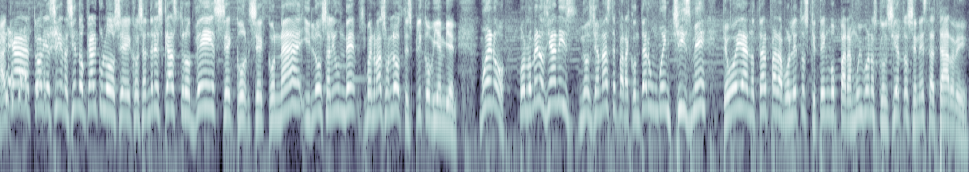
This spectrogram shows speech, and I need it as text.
Acá todavía siguen haciendo cálculos. Eh, José Andrés Castro D, C con, A y luego salió un D. Bueno, más o menos te explico bien, bien. Bueno, por lo menos, Yanis, nos llamaste para contar un buen chisme. Te voy a anotar para boletos que tengo para muy buenos conciertos en esta tarde.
